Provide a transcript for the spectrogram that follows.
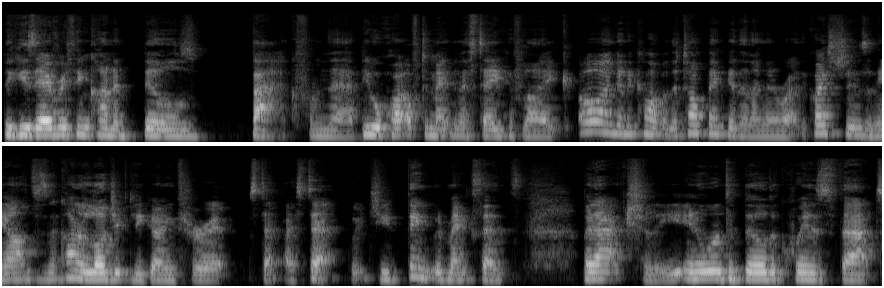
Because everything kind of builds back from there. People quite often make the mistake of like, oh, I'm going to come up with a topic and then I'm going to write the questions and the answers and kind of logically going through it step by step, which you'd think would make sense. But actually, in order to build a quiz that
